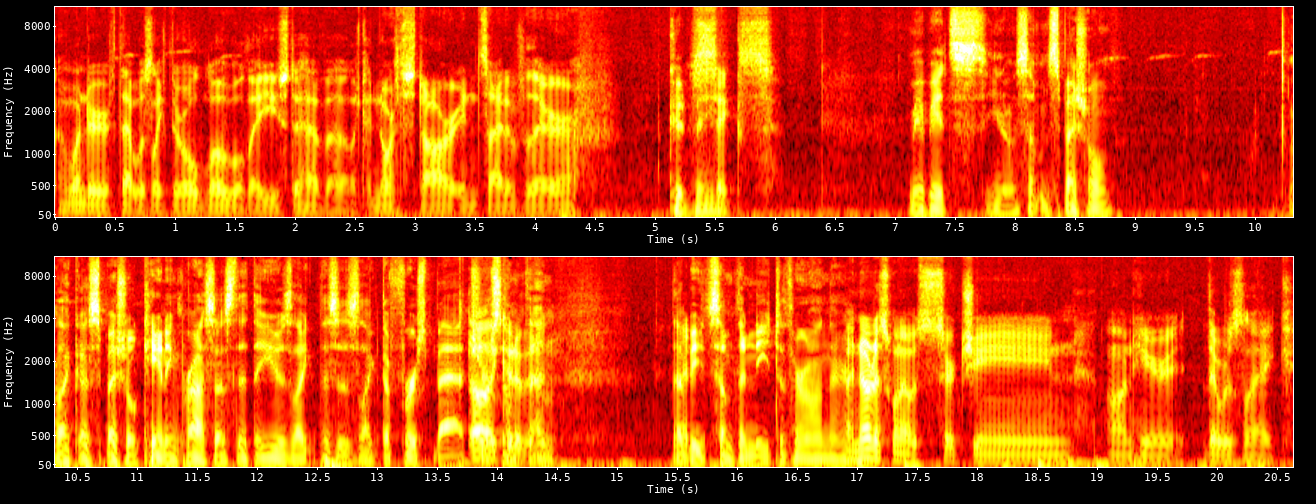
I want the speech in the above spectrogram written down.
I wonder if that was like their old logo. They used to have a like a north star inside of their Could be. six. Maybe it's you know something special, like a special canning process that they use. Like this is like the first batch Oh, or something. That'd I- be something neat to throw on there. I noticed when I was searching on here, there was like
